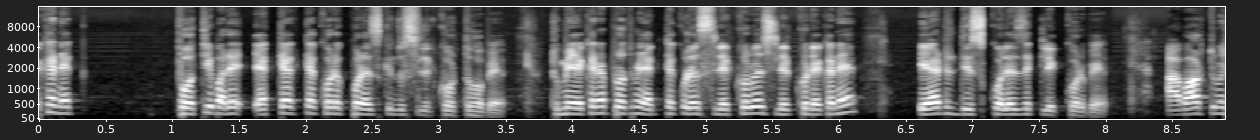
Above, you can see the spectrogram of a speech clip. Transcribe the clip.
এখানে প্রতিবারে একটা একটা করে কলেজ কিন্তু সিলেক্ট করতে হবে। তুমি এখানে প্রথমে একটা কলেজ সিলেক্ট করবে সিলেক্ট করে এখানে অ্যাড দিস কলেজে ক্লিক করবে। আবার তুমি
